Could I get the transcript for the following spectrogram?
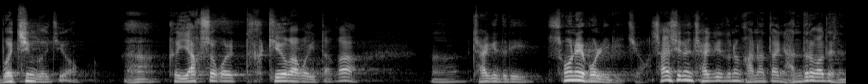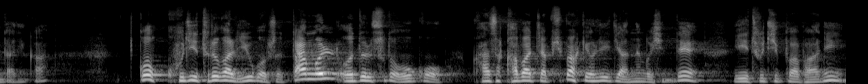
멋진 거죠. 어, 그 약속을 다 기억하고 있다가 어, 자기들이 손해 볼 일이죠. 사실은 자기들은 가나안 땅에 안 들어가도 된다니까. 꼭 굳이 들어갈 이유가 없어요. 땅을 얻을 수도 없고 가서 가봤자 피밖에 흘리지 않는 것인데 이 두 집과 반이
